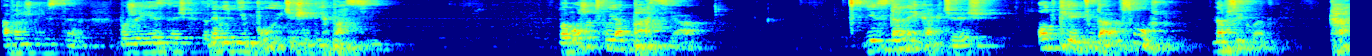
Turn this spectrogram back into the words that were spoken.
A ważny jest cel. Może jesteś, dlatego nie bójcie się tych pasji. Bo może Twoja pasja jest daleka gdzieś od pięciu darów służb. Na przykład. Tak?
